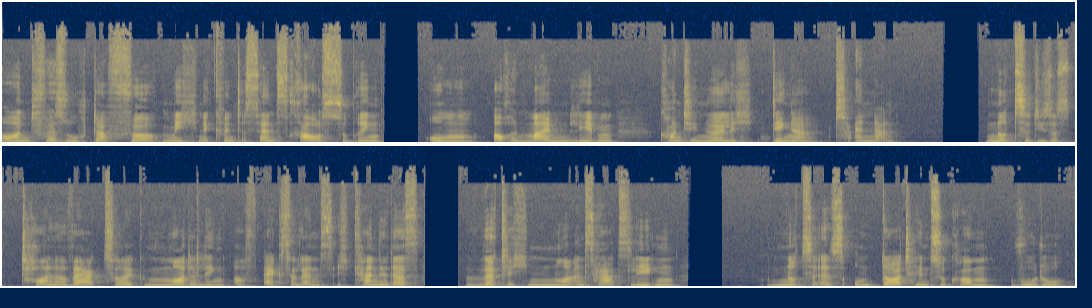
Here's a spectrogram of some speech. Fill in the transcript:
und versuche dafür mich eine Quintessenz rauszubringen, um auch in meinem Leben kontinuierlich Dinge zu ändern. Nutze dieses tolle Werkzeug Modeling of Excellence. Ich kann dir das wirklich nur ans Herz legen. Nutze es, um dorthin zu kommen, wo du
